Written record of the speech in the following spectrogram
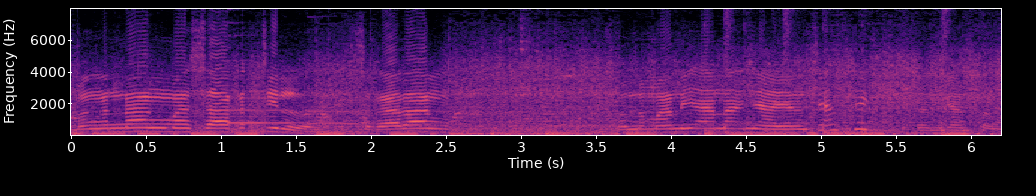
mengenang masa kecil. Sekarang menemani anaknya yang cantik dan ganteng.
